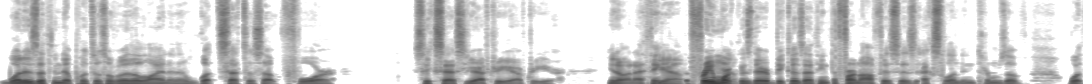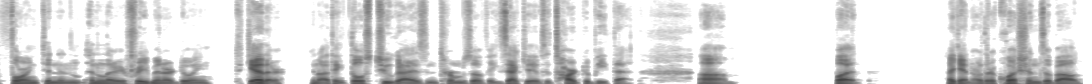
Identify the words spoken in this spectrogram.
what is the thing that puts us over the line, and then what sets us up for success year after year after year you know, and I think yeah. the framework yeah. is there because I think the front office is excellent in terms of what Thorrington and, and Larry Freedman are doing together. You know, I think those two guys, in terms of executives, it's hard to beat that. Um, but again, are there questions about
